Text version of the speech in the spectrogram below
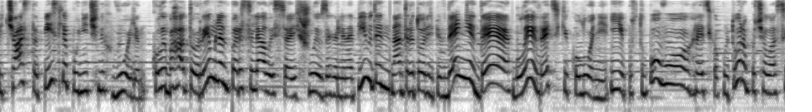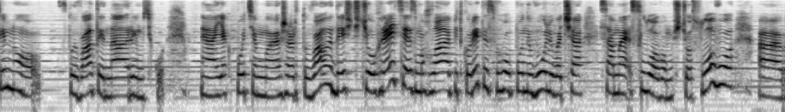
під час та після пунічних воєн, коли багато римлян переселялися і йшли взагалі на південь на території південні, де були грецькі колонії, і поступово грецька культура почала сильно впливати на римську. Е, Як потім е, жартували десь, що Греція змогла підкорити свого поневолювача саме словом, що слово е,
